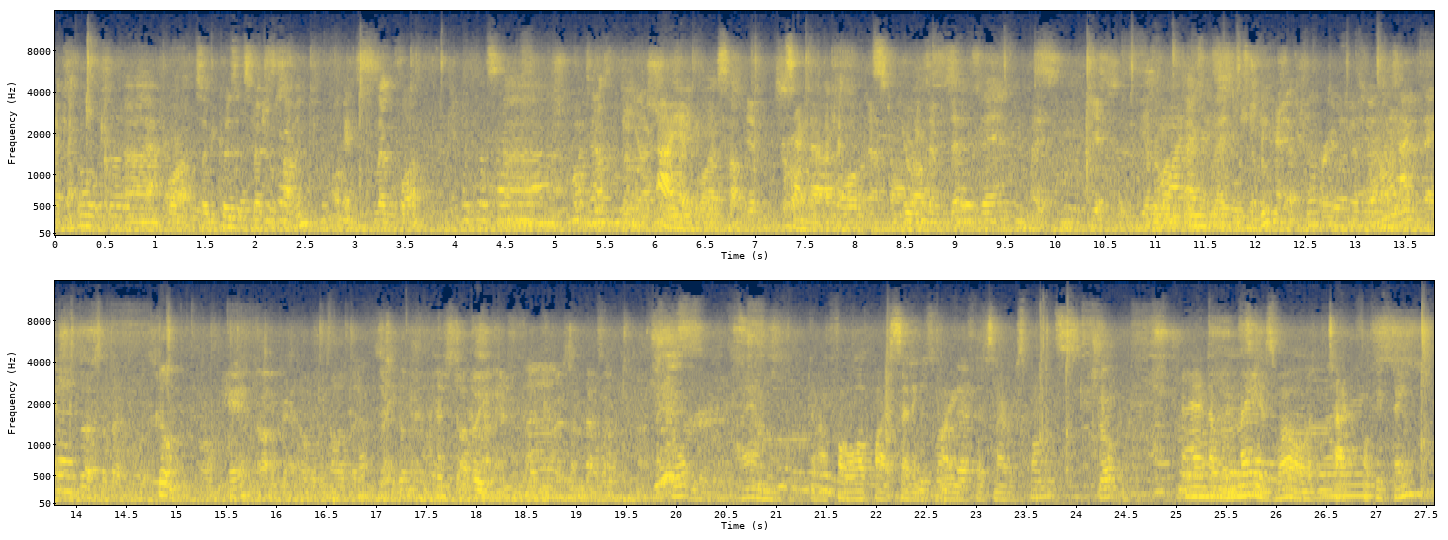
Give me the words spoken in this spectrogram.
And It's gonna be face. good for targets. Okay. Um, alright, so because it's special summoned, level five. Um, Oh, yeah. fire sub. Send out a lot of stuff. Then Yes. the other one activates the shield. Cool. I am going to follow up by setting three if there's no response. Sure. And I may as well attack for 15.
